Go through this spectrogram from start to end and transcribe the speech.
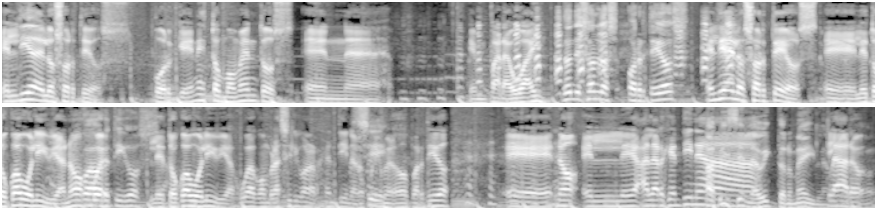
El día de los sorteos. Porque en estos momentos en, eh, en Paraguay, ¿Dónde son los orteos? el día de los sorteos eh, le tocó a Bolivia, ¿no? Juega Ortigosa. le tocó a Bolivia, juega con Brasil y con Argentina los Sí. primeros dos partidos. Eh, no, el, eh, a la Argentina. avísenle a Víctor Mail. Claro.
